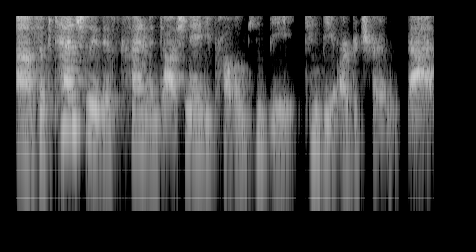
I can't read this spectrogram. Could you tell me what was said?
Um, so potentially this kind of endogeneity problem can be, can be arbitrarily bad.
